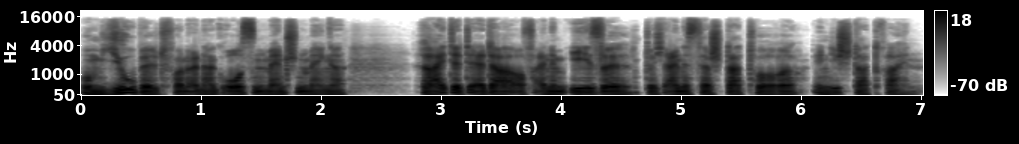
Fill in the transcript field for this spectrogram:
Umjubelt von einer großen Menschenmenge reitet er da auf einem Esel durch eines der Stadttore in die Stadt rein.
